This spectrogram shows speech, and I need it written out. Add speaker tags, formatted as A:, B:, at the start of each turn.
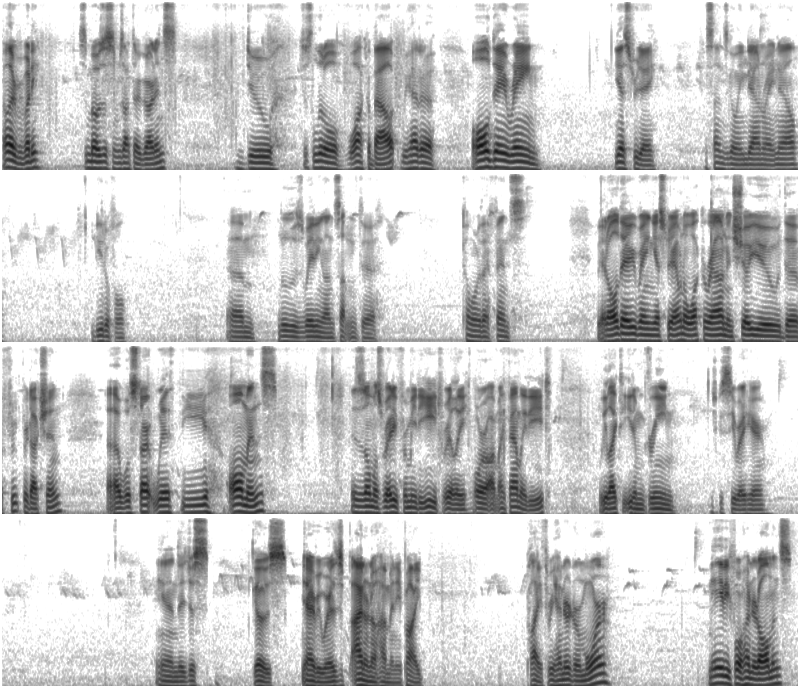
A: Hello, everybody. This is Moses from Zaatar Gardens. Do just a little walkabout. We had a all day rain yesterday. The sun's going down right now. Beautiful. Um, Lulu's waiting on something to come over that fence. We had all day rain yesterday. I'm going to walk around and show you the fruit production. Uh, we'll start with the almonds. This is almost ready for me to eat, really, or uh, my family to eat. We like to eat them green, as you can see right here. And it just goes everywhere. I don't know how many, probably, probably 300 or more. Maybe 400 almonds.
